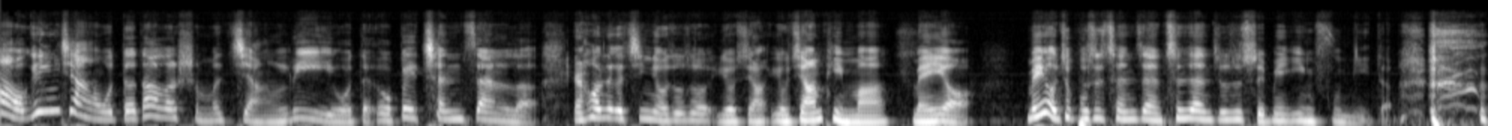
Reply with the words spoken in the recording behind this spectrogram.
妈，我跟你讲，我得到了什么奖励？我的我被称赞了。”然后那个金牛座说：“有奖有奖品吗？没有，没有就不是称赞，称赞就是随便应付你的。”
